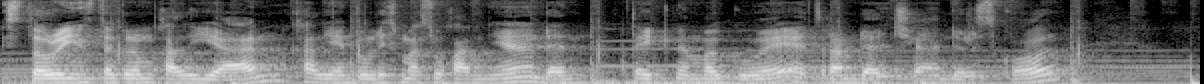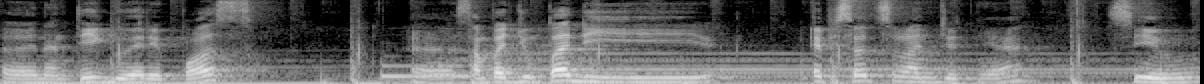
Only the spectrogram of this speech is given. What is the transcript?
story Instagram kalian kalian tulis masukannya dan tag nama gue @ramdansya underscore. Uh, nanti gue repost. Uh, sampai jumpa di episode selanjutnya. See you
